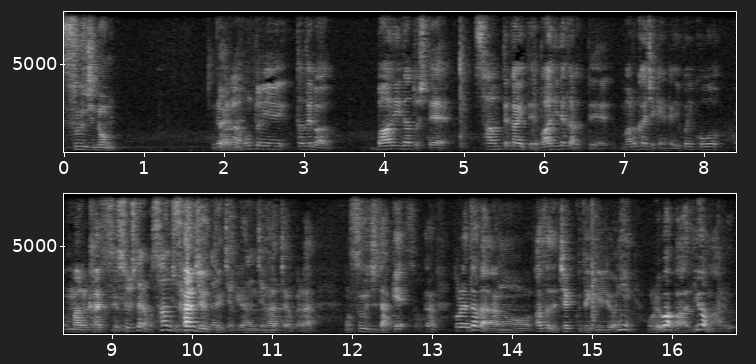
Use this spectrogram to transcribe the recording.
数字のみ。だから本当に例えばバーディーだとして3って書いてバーディーだからって丸書いちゃいけないから横にこ丸返すうよね。そしたらもう30 30になっちゃうってなっちゃうから。もう数字だけ。これただあの後でチェックできるように俺はバーディーは丸。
